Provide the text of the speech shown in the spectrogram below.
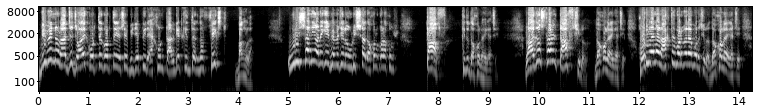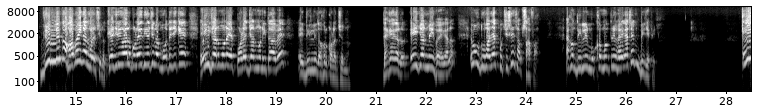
বিভিন্ন রাজ্য জয় করতে করতে এসে বিজেপির এখন টার্গেট কিন্তু একদম ফিক্সড বাংলা। উড়িষ্যা নিয়ে অনেকেই ভেবেছিল, উড়িষ্যা দখল করা খুব টাফ কিন্তু দখল হয়ে গেছে। রাজস্থান টাফ ছিল, দখল হয়ে গেছে। হরিয়ানা রাখতে পারবে না বলেছিল, দখল হয়ে গেছে। দিল্লি তো হবেই না ধরেছিল। কেজরিওয়াল বলে দিয়েছিল মোদিজিকে, এই জন্ম না এর পরের জন্ম নিতে হবে, এই দিল্লি দখল করার জন্য। দেখা গেল, এই জন্মেই হয়ে গেল, এবং দু হাজার পঁচিশে সব সাফা এখন দিল্লির মুখ্যমন্ত্রী হয়ে গেছেন বিজেপির এই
